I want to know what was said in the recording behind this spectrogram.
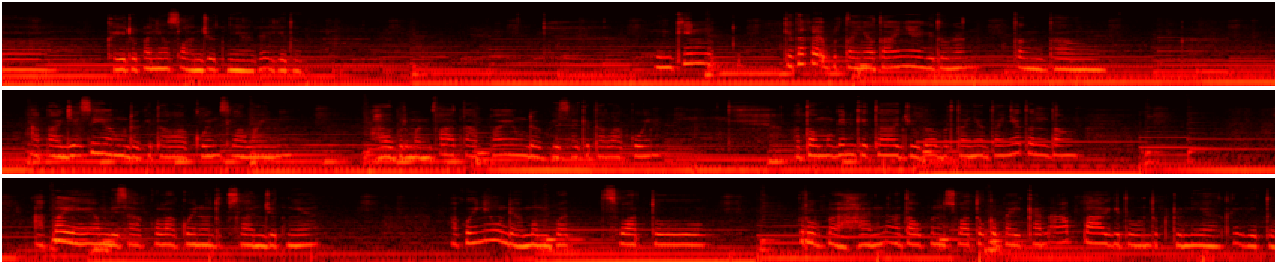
kehidupan yang selanjutnya kayak gitu. Mungkin kita kayak bertanya-tanya gitu kan tentang apa aja sih yang udah kita lakuin selama ini? Hal bermanfaat apa yang udah bisa kita lakuin? Atau mungkin kita juga bertanya-tanya tentang apa ya yang bisa aku lakuin untuk selanjutnya? Aku ini udah membuat suatu perubahan ataupun suatu kebaikan apa gitu untuk dunia kayak gitu.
